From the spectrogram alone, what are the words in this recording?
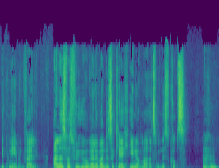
mitnehmen, weil alles, was für die Übung relevant ist, erkläre ich eh nochmal zumindest kurz. Mhm.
